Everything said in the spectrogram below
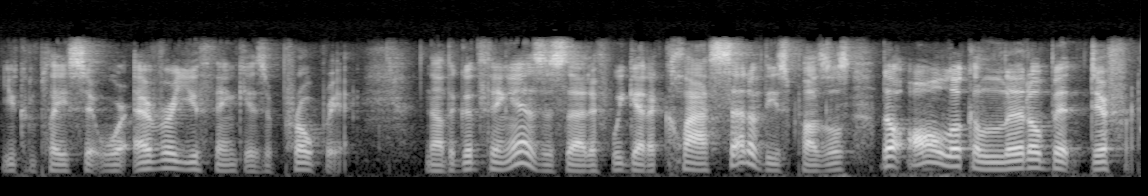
You can place it wherever you think is appropriate. Now the good thing is, is that if we get a class set of these puzzles, they'll all look a little bit different,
